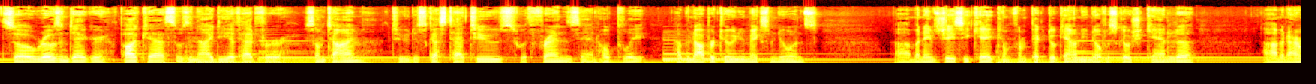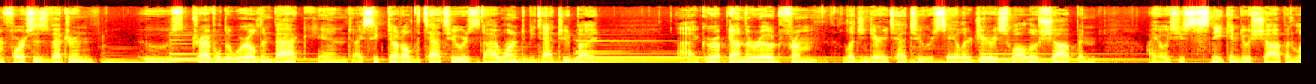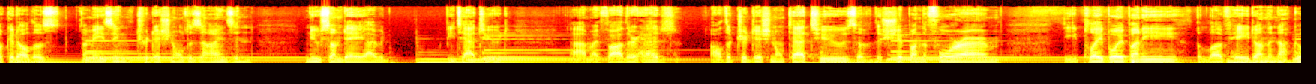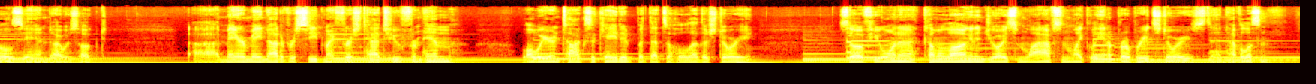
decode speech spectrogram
So, Rose and Dagger podcast was an idea I've had for some time to discuss tattoos with friends and hopefully have an opportunity to make some new ones. Uh, my name is JC Cake. I'm from Pictou County, Nova Scotia, Canada. I'm an armed forces veteran who's traveled the world and back, and I seeked out all the tattooers that I wanted to be tattooed by. I grew up down the road from legendary tattooer sailor Jerry Swallow's shop, and I always used to sneak into his shop and look at all those amazing traditional designs and knew someday I would be tattooed. Uh, my father had all the traditional tattoos of the ship on the forearm, the Playboy bunny, the love hate on the knuckles, and I was hooked. Uh, I may or may not have received my first tattoo from him while we were intoxicated, but that's a whole other story. So if you want to come along and enjoy some laughs and likely inappropriate stories, then have a listen.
